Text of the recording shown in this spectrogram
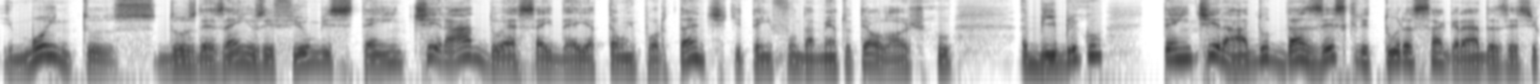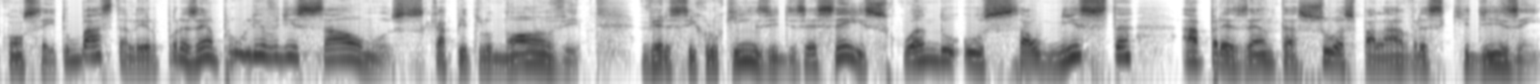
e muitos dos desenhos e filmes têm tirado essa ideia tão importante, que tem fundamento teológico bíblico tem tirado das escrituras sagradas esse conceito. Basta ler, por exemplo, o livro de Salmos, capítulo 9, versículo 15 e 16, quando o salmista apresenta as suas palavras que dizem:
